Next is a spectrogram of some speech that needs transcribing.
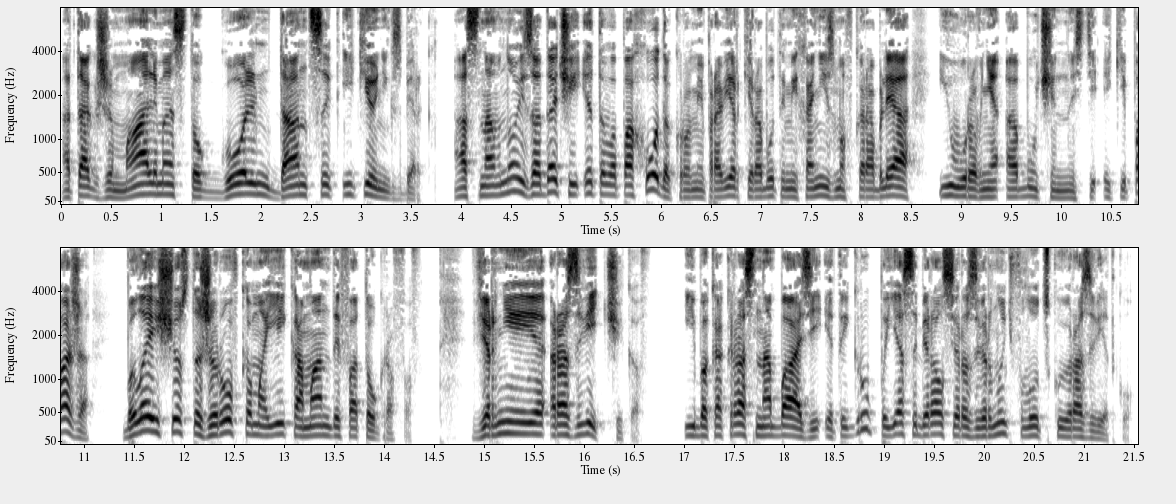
а также Мальме, Стокгольм, Данциг и Кёнигсберг. Основной задачей этого похода, кроме проверки работы механизмов корабля и уровня обученности экипажа, была еще стажировка моей команды фотографов. Вернее, разведчиков ибо как раз на базе этой группы я собирался развернуть флотскую разведку.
